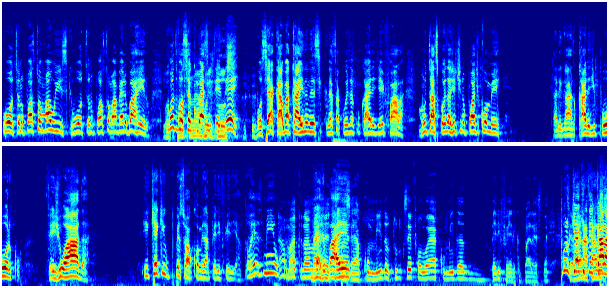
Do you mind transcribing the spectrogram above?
O outro eu não posso tomar uísque, o outro eu não posso tomar velho barreiro. Outro Quando você começa a entender, você acaba caindo nesse, nessa coisa que o KLJ fala. Muitas coisas a gente não pode comer. Tá ligado? Carne de porco, feijoada. E o que, que o pessoal come na periferia? Torresminho. É o mais que não é mais. Velho É, tipo assim, a comida, tudo que você falou é a comida periférica, parece, né? Por que que tem cara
